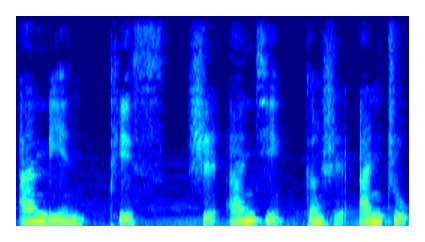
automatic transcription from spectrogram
安林 （peace） 是安静，更是安住。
